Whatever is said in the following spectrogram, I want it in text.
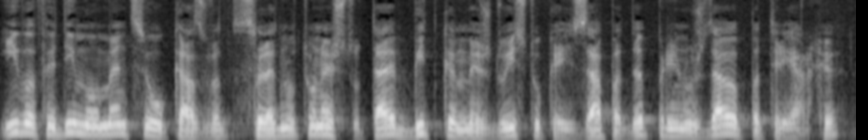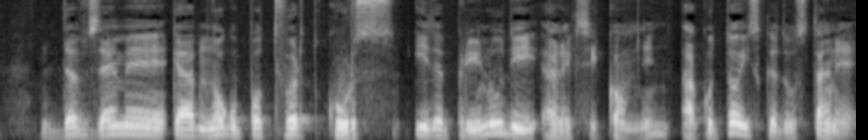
И в един момент се оказва следното нещо. Тая битка между изтока и запада принуждава патриарха да вземе много по-твърд курс и да принуди Алекси Комнин, ако той иска да остане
